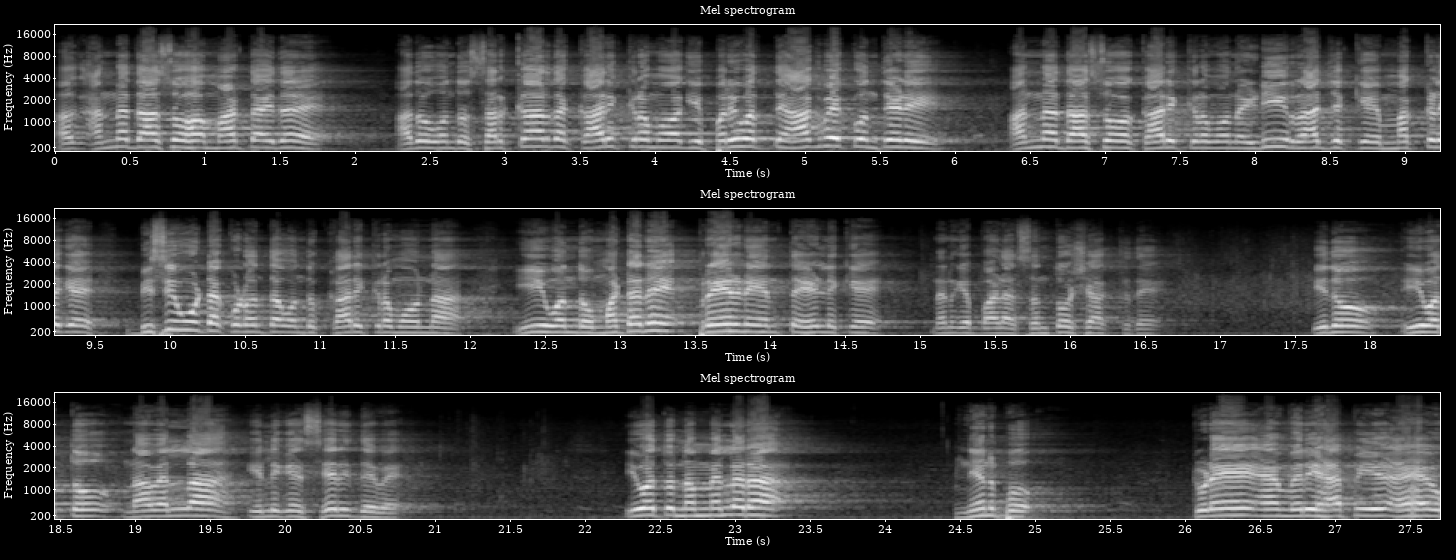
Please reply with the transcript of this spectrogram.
ಅನ್ನದಾಸೋಹ ಮಾಡ್ತಾ ಇದ್ದಾರೆ. ಅದು ಒಂದು ಸರ್ಕಾರದ ಕಾರ್ಯಕ್ರಮವಾಗಿ ಪರಿವರ್ತನೆ ಆಗಬೇಕು ಅಂತೇಳಿ ಅನ್ನದಾಸೋಹ ಕಾರ್ಯಕ್ರಮವನ್ನು ಇಡೀ ರಾಜ್ಯಕ್ಕೆ ಮಕ್ಕಳಿಗೆ ಬಿಸಿ ಊಟ ಕೊಡುವಂಥ ಒಂದು ಕಾರ್ಯಕ್ರಮವನ್ನು ಈ ಒಂದು ಮಠನೇ ಪ್ರೇರಣೆ ಅಂತ ಹೇಳಲಿಕ್ಕೆ ನನಗೆ ಭಾಳ ಸಂತೋಷ ಆಗ್ತದೆ. ಇದು ಇವತ್ತು ನಾವೆಲ್ಲ ಇಲ್ಲಿಗೆ ಸೇರಿದ್ದೇವೆ. ಇವತ್ತು ನಮ್ಮೆಲ್ಲರ ನೆನಪು today I am very happy I have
